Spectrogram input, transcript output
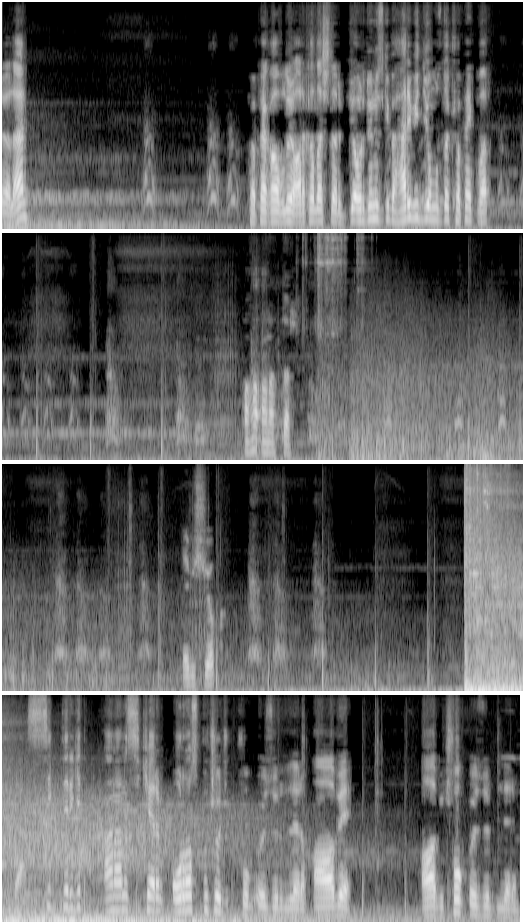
oluyor lan? Köpek avlıyor arkadaşlar. Gördüğünüz gibi her videomuzda köpek var. Aha anahtar. Ne bir şey yok. Ya siktir git ananı sikerim. Orospu çocuk. Çok özür dilerim abi. Abi çok özür dilerim.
